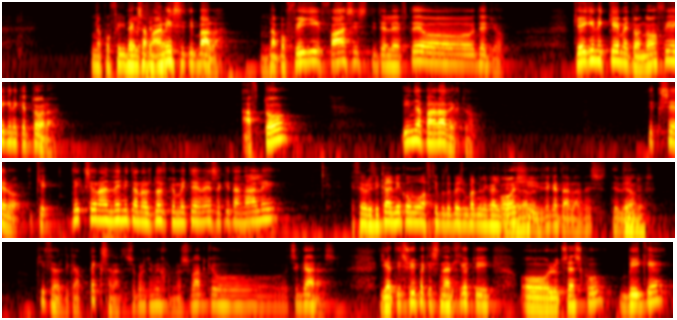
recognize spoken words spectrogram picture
Να αποφύγει να τα τελευταία εξαφανίσει την μπάλα. Να αποφύγει φάσεις στη τελευταίο τέτοιο. Και έγινε και με τον Όφη, έγινε και τώρα. Αυτό είναι απαράδεκτο. Δεν ξέρω. Και δεν ξέρω αν δεν ήταν ο Σντόφ και ο Μετέ μέσα και ήταν άλλοι. φάση. Θεωρητικά, Νίκο μου, αυτοί που δεν παίζουν πάντα είναι καλύτεροι. Όχι, κατάλαβες. δεν κατάλαβες. Τι Τι λέω. εννοείς; Τι θεωρητικά. Παίξαν αυτοί στο πρώτο μήχρονο. Ο Σβάπ και ο Τσιγκάρας. Γιατί σου είπα και στην αρχή ότι ο Λουτσέσκου μπήκε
